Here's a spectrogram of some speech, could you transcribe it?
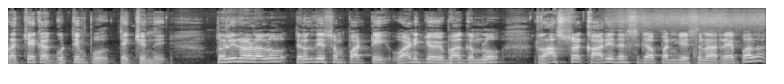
ప్రత్యేక గుర్తింపు తెచ్చింది. తొలినాళ్ళలో తెలుగుదేశం పార్టీ వాణిజ్య విభాగంలో రాష్ట్ర కార్యదర్శిగా పనిచేసిన రేపాల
